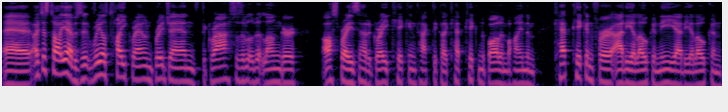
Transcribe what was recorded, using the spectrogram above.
uh, I just thought, yeah, it was a real tight ground, Bridgend. The grass was a little bit longer. Ospreys had a great kicking tactic. Like, kept kicking the ball in behind them, kept kicking for Adeolokun, knee Adi Alokan.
